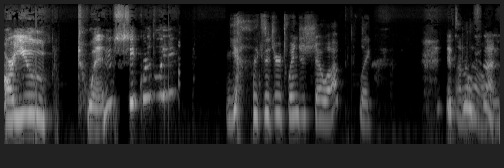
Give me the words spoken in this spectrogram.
are you twins secretly? Yeah, like did your twin just show up? Like It's so know. fun.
